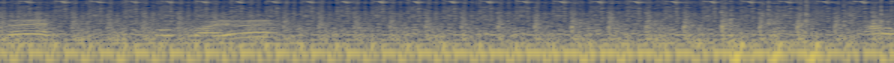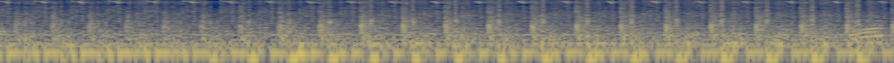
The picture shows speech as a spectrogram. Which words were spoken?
แม่กดไหวไหมเอากด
